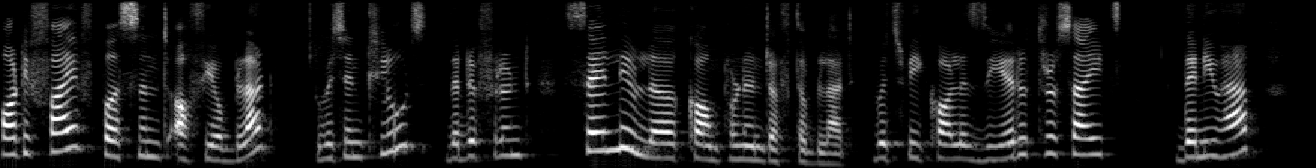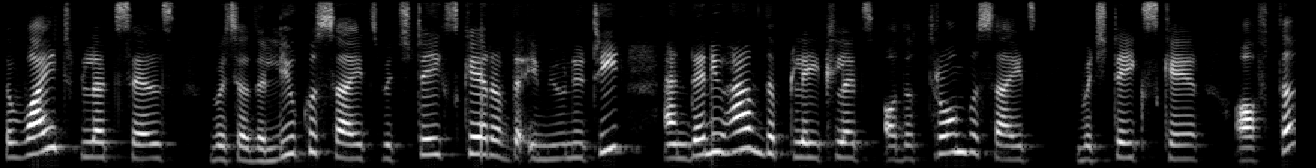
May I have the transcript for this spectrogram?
45% of your blood which includes the different cellular component of the blood, which we call as the erythrocytes. Then you have the white blood cells, which are the leukocytes, which takes care of the immunity. And then you have the platelets or the thrombocytes, which takes care of the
